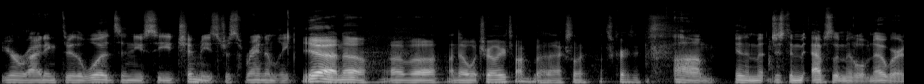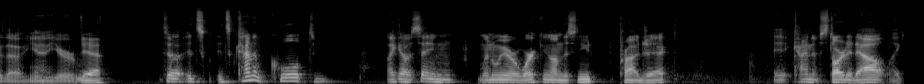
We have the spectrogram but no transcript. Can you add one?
you're riding through the woods and you see chimneys just randomly. Yeah, no, I've uh, I know what trail you're talking about. Actually, that's crazy. Um, In the just in the absolute middle of nowhere, though. You know, you're Yeah, so it's it's kind of cool to like I was saying when we were working on this new project it kind of started out like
